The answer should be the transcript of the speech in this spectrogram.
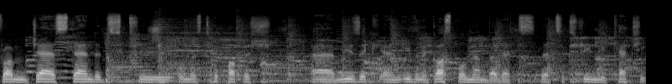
From jazz standards to almost hip-hopish uh, music and even a gospel number that's, that's extremely catchy.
